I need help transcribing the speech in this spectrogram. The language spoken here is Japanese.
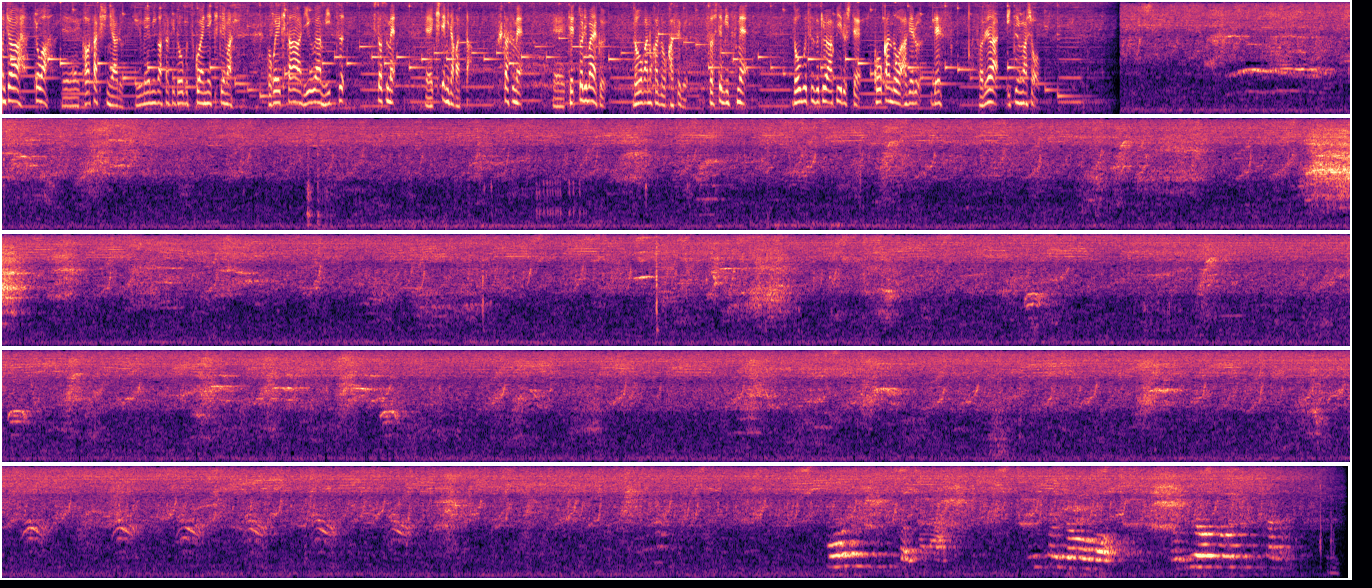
んにちは。今日は、えー、川崎市にある夢見ヶ崎動物公園に来ています。ここへ来た理由は3つ。1つ目、えー、来てみたかった。2つ目、えー、手っ取り早く動画の数を稼ぐ。そして3つ目、動物好きをアピールして好感度を上げるです。それでは行ってみましょう。公園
